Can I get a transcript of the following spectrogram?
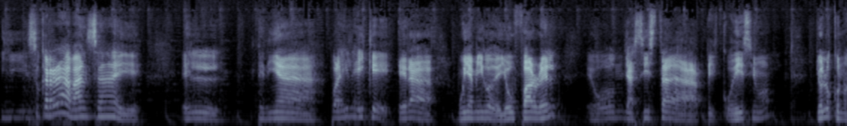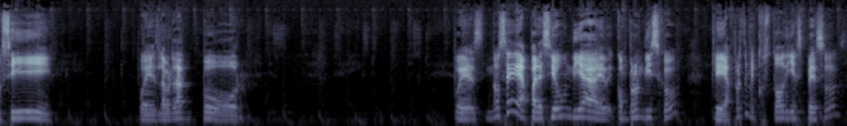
Y su carrera avanza y él tenía... Por ahí leí que era muy amigo de Joe Farrell, eh, un jazzista picudísimo. Yo lo conocí, pues la verdad, por... Pues no sé, apareció un día, eh, compró un disco que aparte me costó 10 pesos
